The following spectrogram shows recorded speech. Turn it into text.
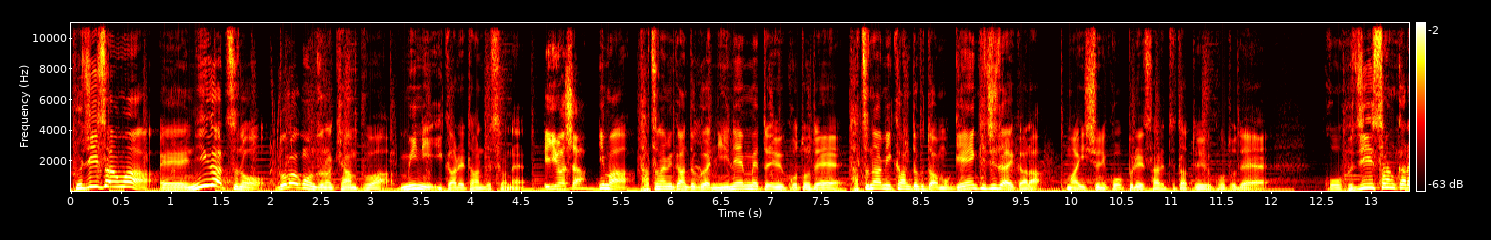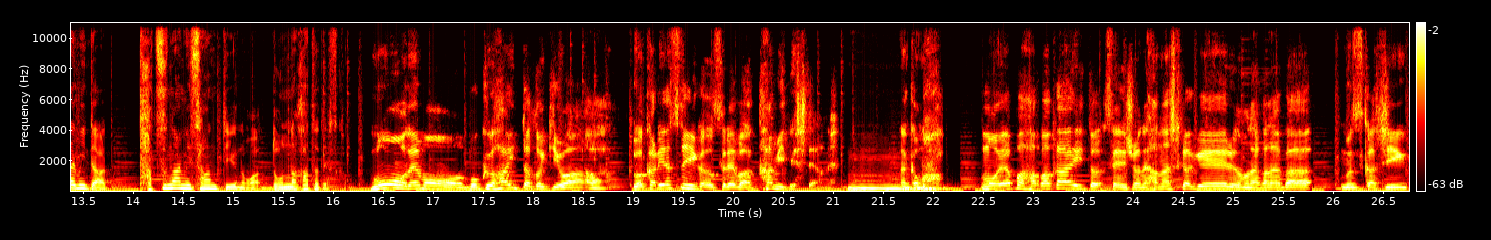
藤井さんは、えー、2月のドラゴンズのキャンプは見に行かれたんですよね。行きました。今立浪監督が2年目ということで立浪監督とはもう現役時代から、まあ、一緒にこうプレーされてたということでこう藤井さんから見た立浪さんっていうのはどんな方ですか？もうでも僕入った時は分かりやすい言い方すれば神でしたよね。なんかもうもうやっぱ若い選手をね話しかけるのもなかなか難しい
